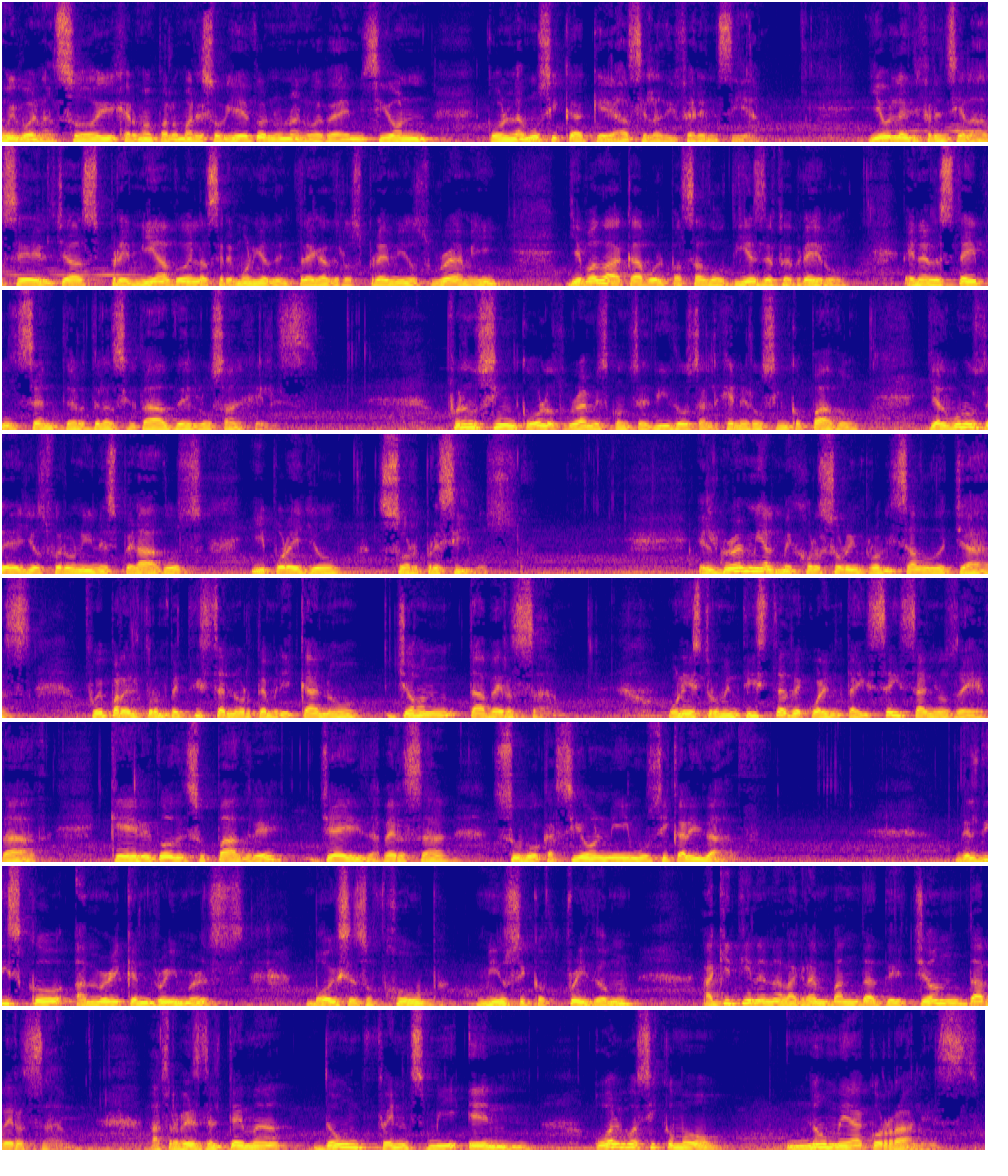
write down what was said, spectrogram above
Muy buenas, soy Germán Palomares Oviedo en una nueva emisión con la música que hace la diferencia. Y hoy la diferencia la hace el jazz premiado en la ceremonia de entrega de los premios Grammy, llevada a cabo el pasado 10 de febrero en el Staples Center de la ciudad de Los Ángeles. Fueron cinco los Grammys concedidos al género sincopado y algunos de ellos fueron inesperados y por ello sorpresivos. El Grammy al mejor solo improvisado de jazz fue para el trompetista norteamericano John Daversa, un instrumentista de 46 años de edad que heredó de su padre, Jay Daversa, su vocación y musicalidad. Del disco American Dreamers, Voices of Hope, Music of Freedom, aquí tienen a la gran banda de John Daversa a través del tema Don't Fence Me In, o algo así como no me acorrales.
